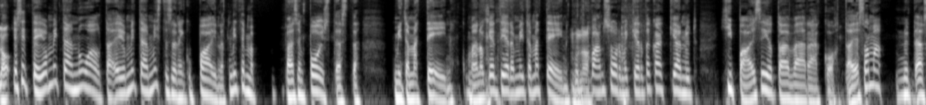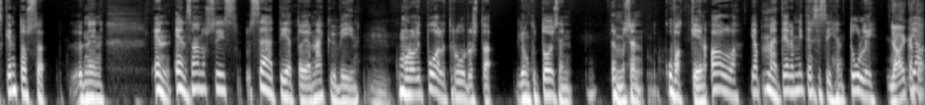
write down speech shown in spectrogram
No. Ja sitten ei ole mitään nuolta, ei ole mitään, mistä sä niinku painat. Miten mä pääsen pois tästä, mitä mä tein, kun mä en oikein tiedä, mitä mä tein. Kun no. vaan sormi kerta kaikkiaan nyt hipaisi jotain väärää kohtaa. Ja sama nyt äsken tuossa, niin en, en saanut siis säätietoja näkyviin, mm. kun mulla oli puolet ruudusta jonkun toisen tämmöisen kuvakkeen alla. Ja mä en tiedä, miten se siihen tuli. Ja aika ta- ja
